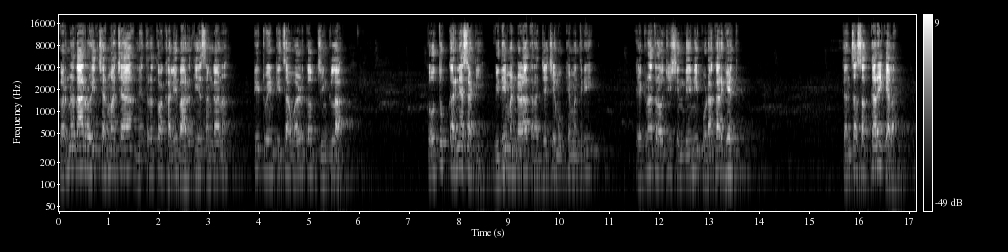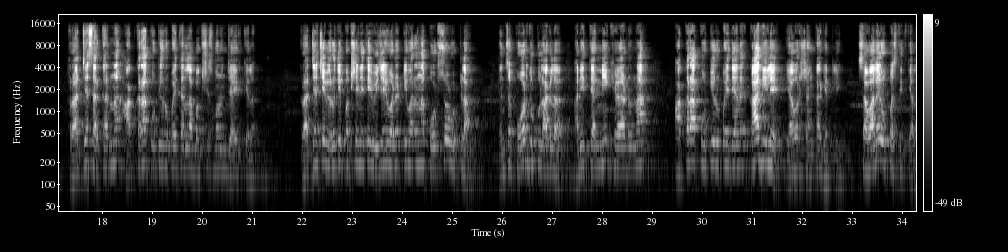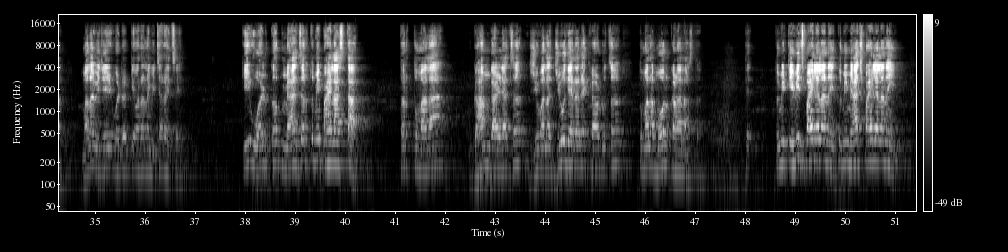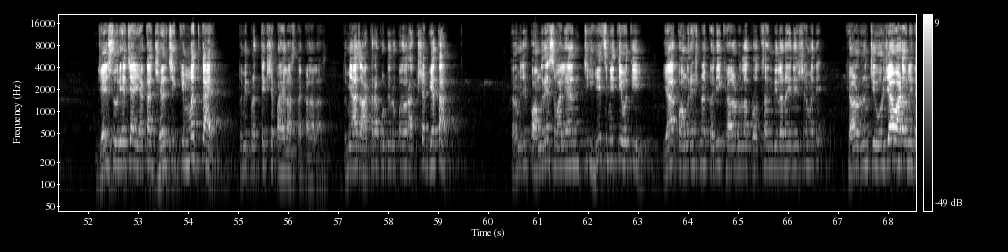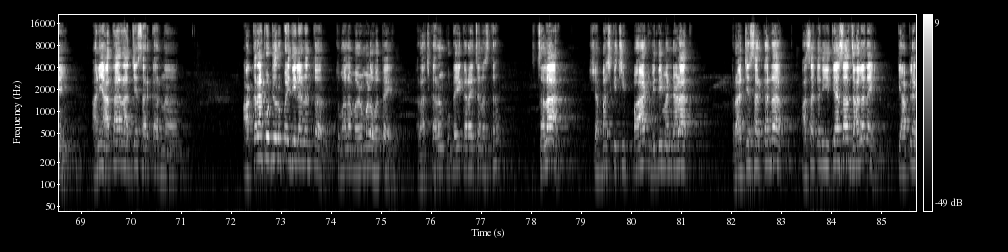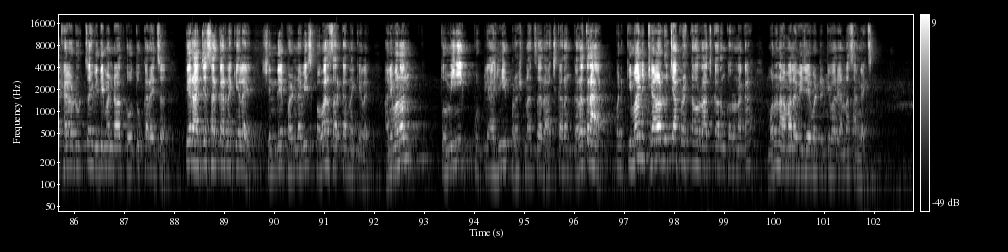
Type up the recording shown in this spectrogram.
कर्णधार रोहित शर्माच्या नेतृत्वाखाली भारतीय संघानं टी ट्वेंटीचा वर्ल्ड कप जिंकला. कौतुक करण्यासाठी विधिमंडळात राज्याचे मुख्यमंत्री एकनाथरावजी शिंदेंनी पुढाकार घेत त्यांचा सत्कारही केला. राज्य सरकारनं अकरा कोटी रुपये त्यांना बक्षीस म्हणून जाहीर केलं. राज्याचे विरोधी पक्षनेते विजय वडट्टीवारांना पोटसोड उठला. त्यांचं पोट दुखू लागलं आणि त्यांनी खेळाडूंना अकरा कोटी रुपये देणं का दिले यावर शंका घेतली. सवालही उपस्थित केला. मला विजय वडट्टीवारांना विचारायचं आहे की वर्ल्ड कप मॅच जर तुम्ही पाहिला असता तर तुम्हाला घाम गाळल्याचं जीवाला जीव देणाऱ्या खेळाडूचं तुम्हाला मोल कळालं असतं. ते तुम्ही टी व्हीच पाहिलेला नाही तुम्ही मॅच पाहिलेला नाही. जयसूर्याच्या एका झेलची किंमत काय? तुम्ही प्रत्यक्ष पाहिला असता कळाला असता. तुम्ही आज अकरा कोटी रुपयावर आक्षेप घेता. खरं म्हणजे काँग्रेसवाल्यांची हीच नीती होती. या काँग्रेसनं कधी खेळाडूला प्रोत्साहन दिलं नाही देशामध्ये खेळाडूंची ऊर्जा वाढवली नाही. आणि आता राज्य सरकारनं अकरा कोटी रुपये दिल्यानंतर तुम्हाला मळमळ होत आहे राजकारण कुठेही करायचं नसतं. चला शब्बासकीची पाठ विधिमंडळात. राज्य सरकारनं असा कधी इतिहासात झाला नाही की आपल्या खेळाडूंचं विधिमंडळात कौतुक करायचं. ते राज्य सरकारनं केलंय. शिंदे फडणवीस पवार सरकारनं केलंय. आणि म्हणून तुम्ही कुठल्याही प्रश्नाचं राजकारण करत राहा पण किमान खेळाडूच्या प्रश्नावर राजकारण करू नका. म्हणून आम्हाला विजय वडेट्टीवार यांना सांगायचं.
